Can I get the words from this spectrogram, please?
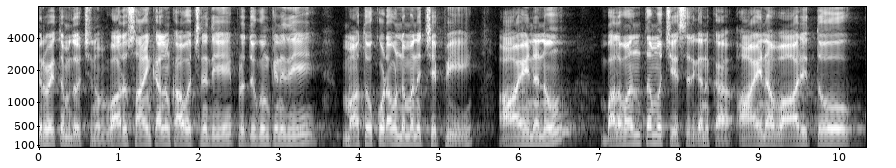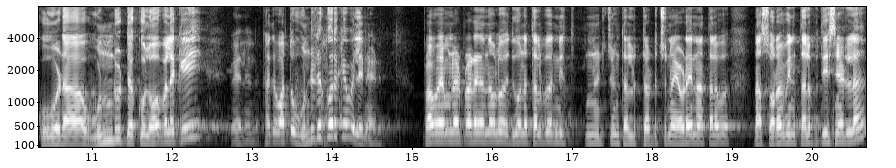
ఇరవై తొమ్మిది వచ్చిన వారు సాయంకాలం కావచ్చినది ప్రొద్దుగుంకినది మాతో కూడా ఉండమని చెప్పి ఆయనను బలవంతము చేశారు గనుక ఆయన వారితో కూడా ఉండుటకు లోపలికి వెళ్ళాను కాదు వారితో ఉండుట కొరకే వెళ్ళినాడు. ప్రభు ఏమన్నాడు ప్రకటనలో ఇదిగో నా తలుపు నిల్చుని తలుపు తట్టుచున్న ఎవడైనా తలుపు నా స్వరం విని తలుపు తీసినట్లా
